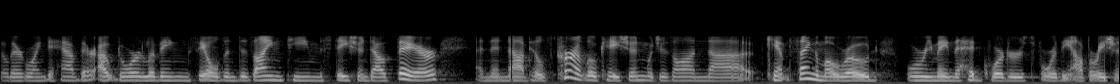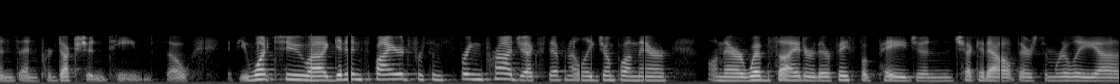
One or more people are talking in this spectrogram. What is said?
So they're going to have their outdoor living sales and design team stationed out there. And then Knob Hill's current location, which is on uh, Camp Sangamo Road, will remain the headquarters for the operations and production teams. So if you want to uh, get inspired for some spring projects, definitely jump on their on their website or their Facebook page and check it out. There's some really uh,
